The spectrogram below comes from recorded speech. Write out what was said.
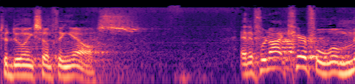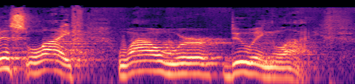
to doing something else. And if we're not careful, we'll miss life while we're doing life.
